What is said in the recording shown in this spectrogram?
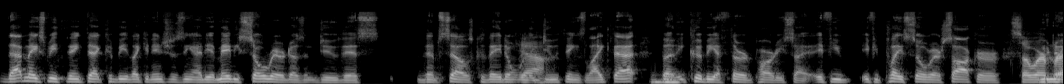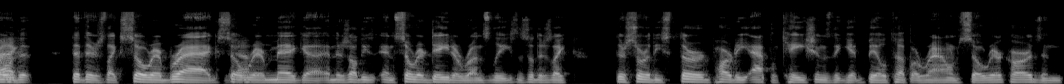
That makes me think that could be like an interesting idea. Maybe Sorare doesn't do this themselves because they don't really do things like that. Mm-hmm. But it could be a third party site. If you if you play Sorare soccer, Sorare brag. that that there's like Sorare brag, so yeah. rare mega, and there's all these and Sorare data runs leagues, and so there's like there's sort of these third party applications that get built up around Sorare cards, and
